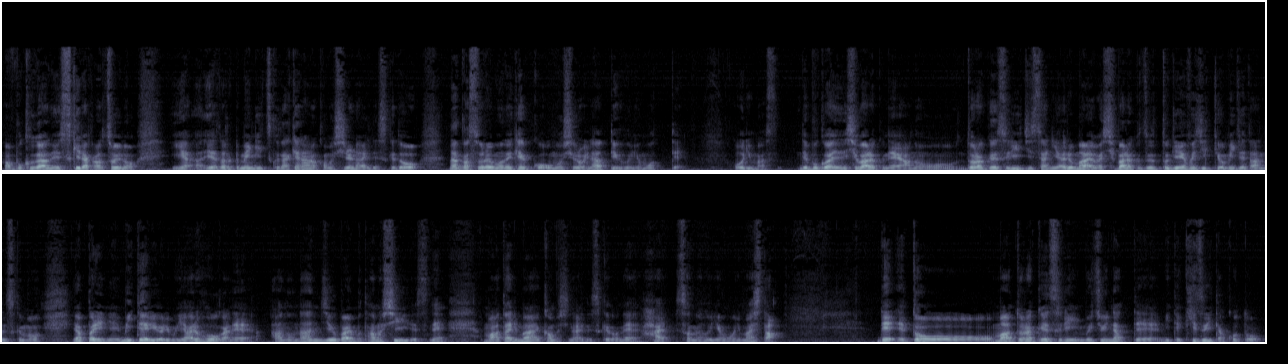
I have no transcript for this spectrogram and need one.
まあ僕がね、好きだからそういうのや、やたらと目につくだけなのかもしれないですけど、なんかそれもね、結構面白いなっていうふうに思っております。で、僕はね、しばらくね、あの、ドラクエ3実際にやる前はしばらくずっとゲーム実況を見てたんですけども、やっぱりね、見てるよりもやる方がね、あの、何十倍も楽しいですね。まあ当たり前かもしれないですけどね。はい。そんな風に思いました。で、えっと、まあ、ドラクエ3に夢中になって見て気づいたこと、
